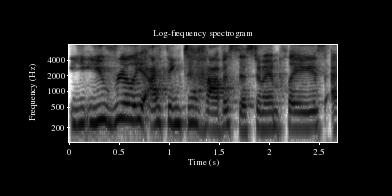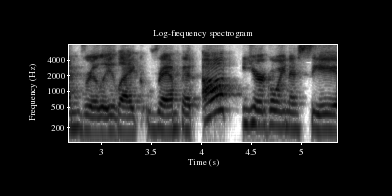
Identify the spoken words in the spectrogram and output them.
you really i think to have a system in place and really like ramp it up you're going to see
